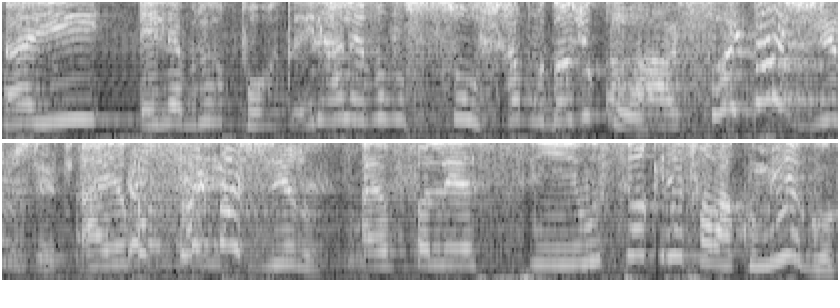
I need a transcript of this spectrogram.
Aí ele abriu a porta. Ele já levou um susto, já mudou de cor. Ah, só imagino, gente. Aí eu, eu falei, só imagino. Aí eu falei assim: o senhor queria falar comigo?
